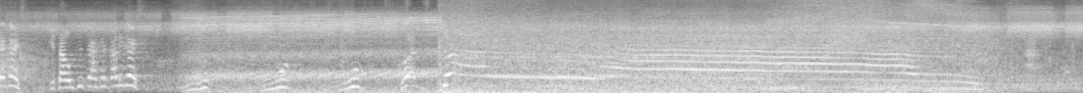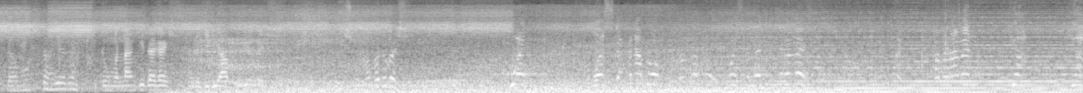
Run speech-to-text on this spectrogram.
Ada guys. Kita uji terakhir kali guys. Wuk, wuk, wuk, dia guys. Itu menang kita guys. Udah jadi abu dia guys. Wih, apa tuh guys? What? Bos, gak kena bro. Gak kena bro. Bos, kena kita guys. Kameramen. Ya, ya.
